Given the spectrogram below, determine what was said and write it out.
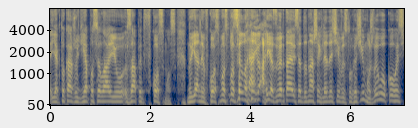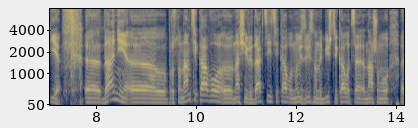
е, як то кажуть, я посилаю запит в космос. Ну я не в космос посилаю, Так. а я звертаюся до наших глядачів і слухачів. Можливо, у когось є е, дані. Е, просто нам цікаво, е, нашій редакції цікаво. Ну і звісно, найбільш цікаво це нашому е,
